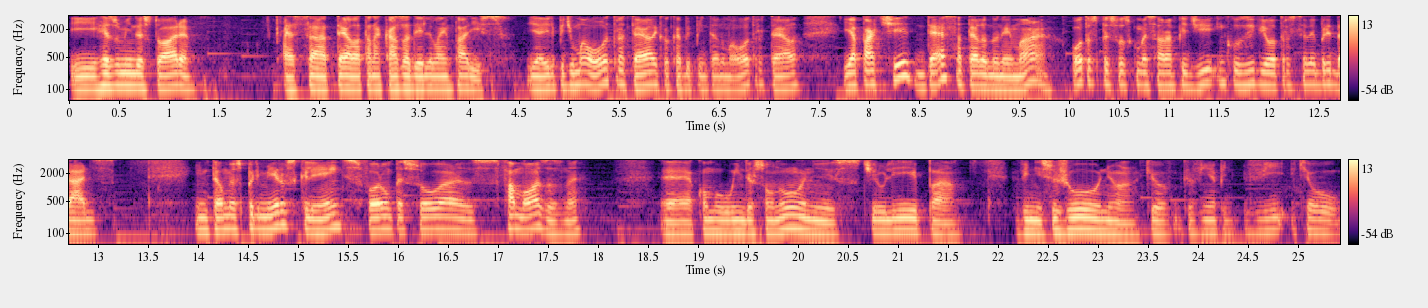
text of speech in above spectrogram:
E resumindo a história, essa tela tá na casa dele lá em Paris. E aí ele pediu uma outra tela, que eu acabei pintando uma outra tela. E a partir dessa tela do Neymar, outras pessoas começaram a pedir, inclusive outras celebridades. Então meus primeiros clientes foram pessoas famosas, né? É, como o Whindersson Nunes, Tirulipa, Vinícius Júnior, que eu, que eu vinha vi, que eu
